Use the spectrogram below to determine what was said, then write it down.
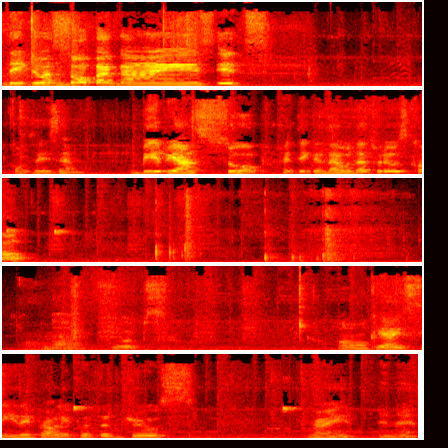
they do a sopa, guys. It's ¿Cómo se dice? Birria soup. I think that was, mm-hmm. that's what it was called. Whoops. Oh, okay, I see. They probably put the juice right in it.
